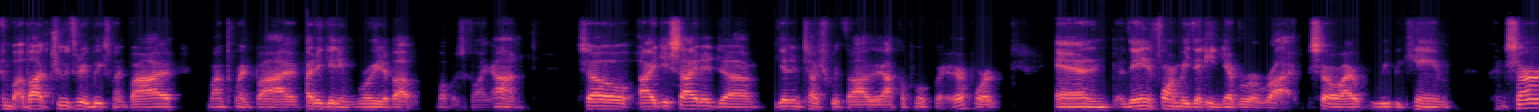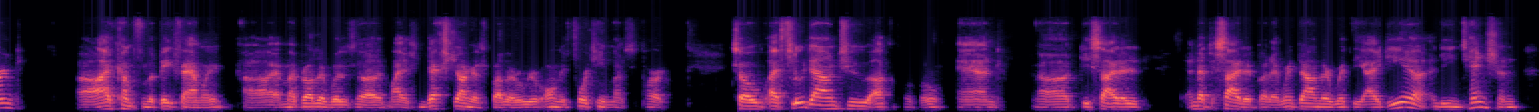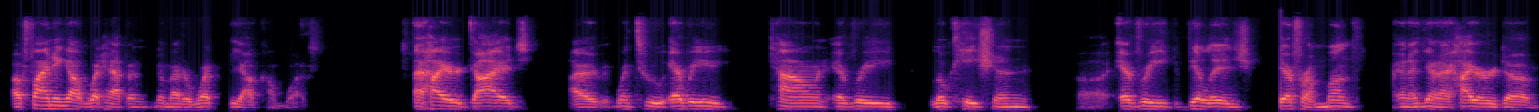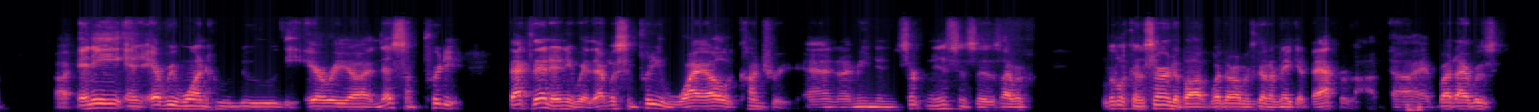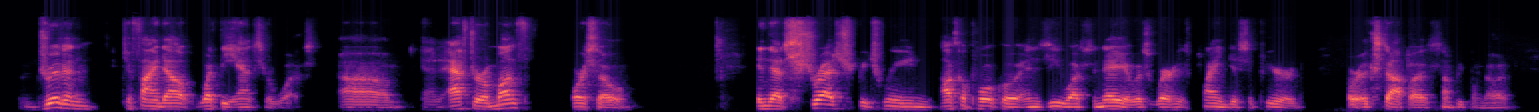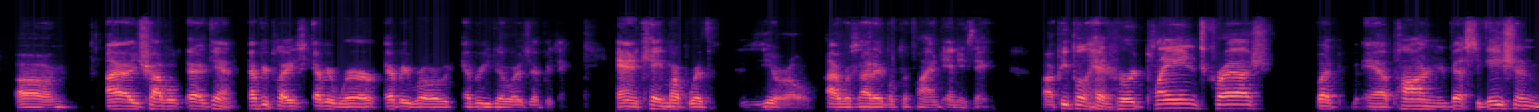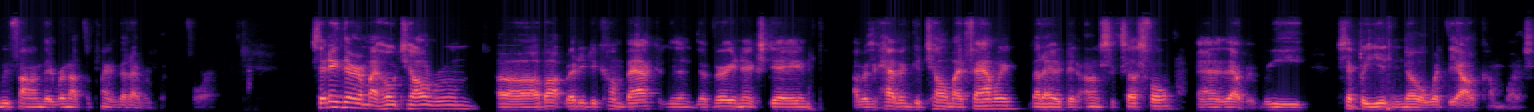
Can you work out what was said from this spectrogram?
And about two or three weeks went by, month went by. Started getting worried about what was going on. So I decided uh, to get in touch with uh, the Acapulco airport, and they informed me that he never arrived. So I, we became concerned. Uh, I come from a big family. Uh, my brother was uh, my next youngest brother. We were only 14 months apart. So I flew down to Acapulco and uh, decided, and not decided, but I went down there with the idea and the intention of finding out what happened, no matter what the outcome was. I hired guides. I went through every town, every location, uh, every village there for a month and again, I hired uh, uh, any and everyone who knew the area. And that's some pretty, back then anyway, that was some pretty wild country. And I mean, in certain instances, I was a little concerned about whether I was going to make it back or not. Uh, but I was driven to find out what the answer was. Um, and after a month or so, in that stretch between Acapulco and Zihuatanejo was where his plane disappeared, or Ixtapa, some people know it. Um, I traveled again every place, everywhere, every road, every village, everything, and came up with zero. I was not able to find anything. Uh, people had heard planes crash, but upon investigation, we found they were not the plane that I was for. Sitting there in my hotel room, uh, about ready to come back. The, the very next day, I was having to tell my family that I had been unsuccessful and that we simply didn't know what the outcome was.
